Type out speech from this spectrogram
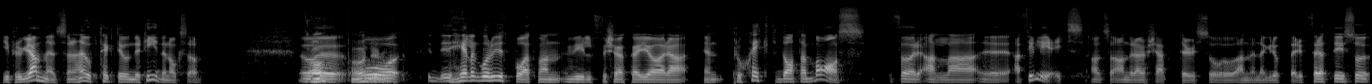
i programmet, så den här upptäckte jag under tiden också. Ja, Eh, ja, är och det hela går ut på att man vill försöka göra en projektdatabas för alla eh, affiliates, alltså andra chapters och användargrupper, för att det är så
